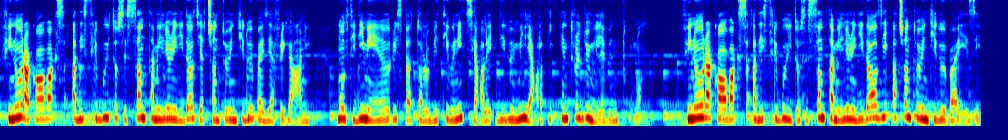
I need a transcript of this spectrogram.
Finora Covax ha distribuito 60 milioni di dosi a 122 paesi africani, molti di meno rispetto all'obiettivo iniziale di 2 miliardi entro il 2021. Finora Covax ha distribuito 60 milioni di dosi a 122 paesi,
